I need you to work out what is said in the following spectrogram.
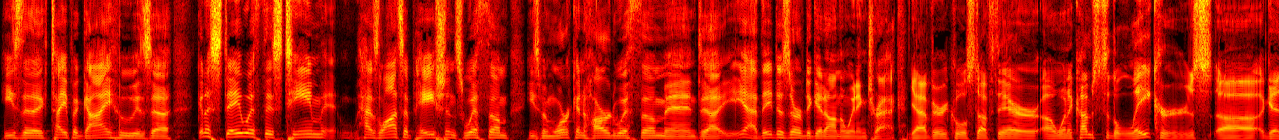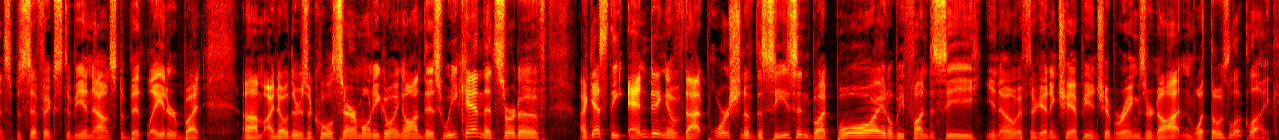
he's the type of guy who is uh, going to stay with this team. Has lots of patience with them. He's been working hard with them, and uh, yeah, they deserve to get on the winning track. Yeah, very cool stuff there. Uh, when it comes to the Lakers, uh, again, specifics to be announced a bit later, but um, I know there's a cool ceremony ceremony going on this weekend that's sort of, I guess, the ending of that portion of the season. But boy, it'll be fun to see, you know, if they're getting championship rings or not and what those look like.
